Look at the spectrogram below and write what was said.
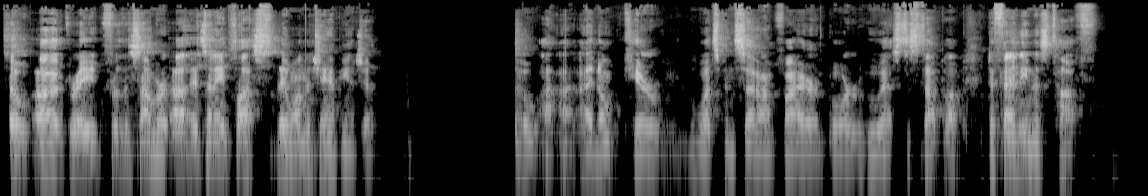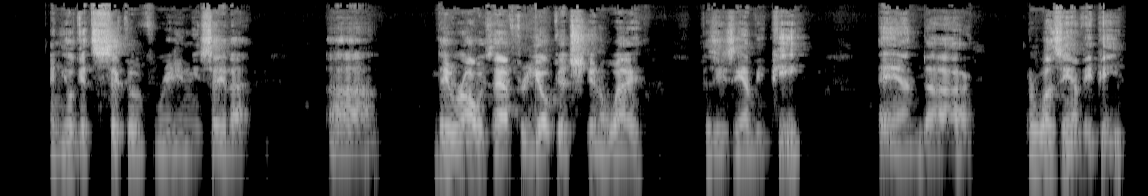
so, uh, grade for the summer, uh, it's an A plus. They won the championship. So I, I, don't care what's been set on fire or who has to step up. Defending is tough, and you'll get sick of reading me say that. Uh, they were always after Jokic in a way because he's the MVP, and uh, or was the MVP,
